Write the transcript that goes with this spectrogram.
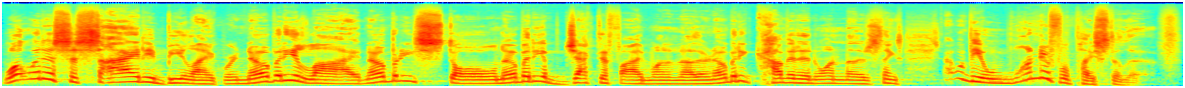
What would a society be like where nobody lied, nobody stole, nobody objectified one another, nobody coveted one another's things? That would be a wonderful place to live.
